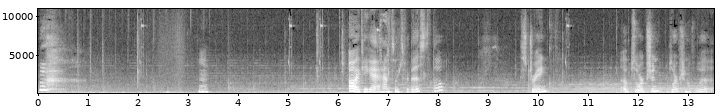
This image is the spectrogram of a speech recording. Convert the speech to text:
hmm. Oh, I can get enhancements for this, though? Strength. Absorption. Absorption of what?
